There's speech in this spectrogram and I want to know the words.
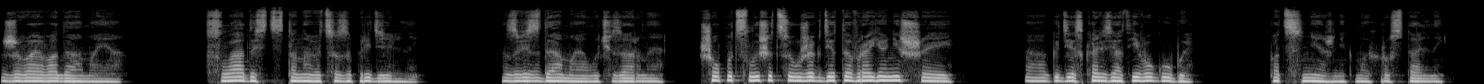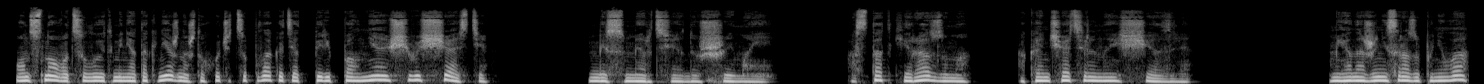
живая вода моя. Сладость становится запредельной. Звезда моя лучезарная, Шепот слышится уже где-то в районе шеи, а где скользят его губы. Подснежник мой хрустальный. Он снова целует меня так нежно, что хочется плакать от переполняющего счастья. Бессмертие души моей. Остатки разума окончательно исчезли. Я даже не сразу поняла,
